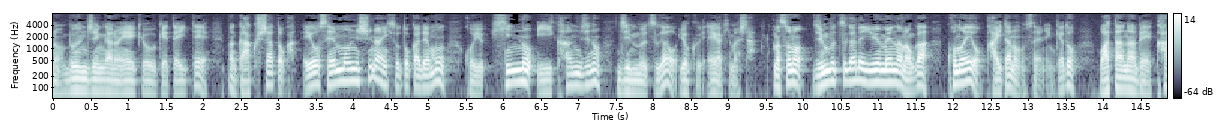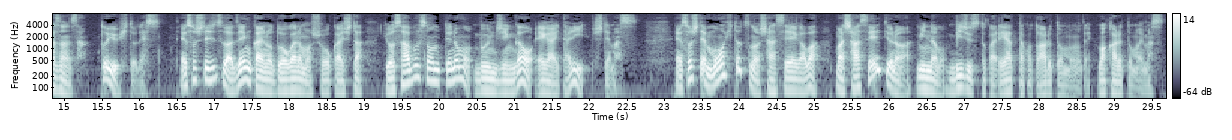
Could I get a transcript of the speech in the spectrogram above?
の文人画の影響を受けていて、まあ、学者とか絵を専門にしない人とかでも、こういう品のいい感じの人物画をよく描きました。まあ、その人物画で有名なのが、この絵を描いたのもそうやねんけど、渡辺崋山さんという人です。えそして実は前回の動画でも紹介した与謝蕪村っていうのも文人画を描いたりしてます。えそしてもう一つの写生画は、まあ写生っていうのはみんなも美術とかでやったことあると思うのでわかると思います。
